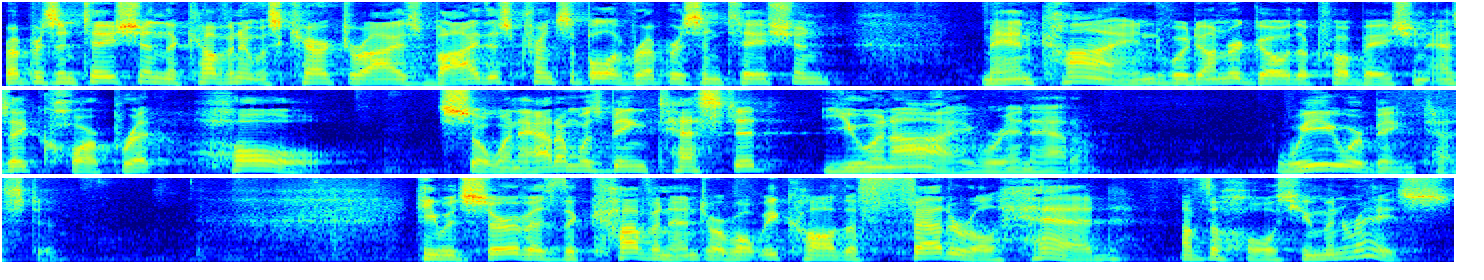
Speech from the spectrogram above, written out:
Representation, the covenant was characterized by this principle of representation. Mankind would undergo the probation as a corporate whole. So when Adam was being tested, you and I were in Adam. We were being tested. He would serve as the covenant, or what we call the federal head of the whole human race.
